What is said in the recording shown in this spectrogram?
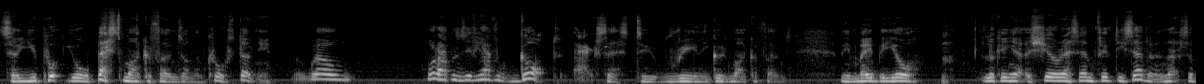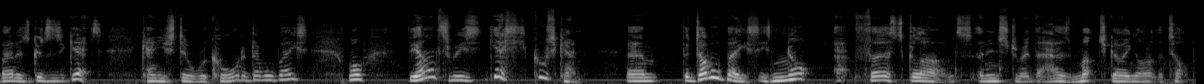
So you put your best microphones on them, of course, don't you? Well, what happens if you haven't got access to really good microphones? I mean, maybe you're looking at a Shure SM57 and that's about as good as it gets. Can you still record a double bass? Well, the answer is yes, of course you can. Um, the double bass is not at first glance an instrument that has much going on at the top,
